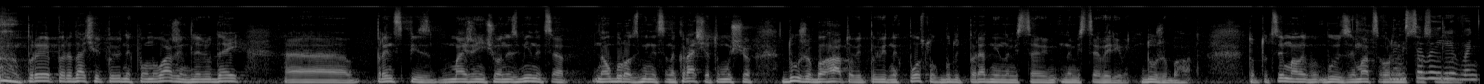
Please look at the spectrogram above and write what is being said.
при передачі відповідних повноважень для людей, е, в принципі, майже нічого не зміниться. Наоборот, зміниться на краще, тому що дуже багато відповідних послуг будуть передані на місцевий, на місцевий рівень. Дуже багато. Тобто цим мали будуть займатися На органи місцевий місцевого рівень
